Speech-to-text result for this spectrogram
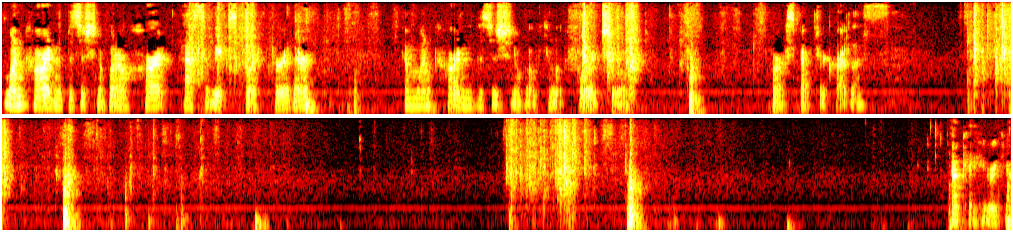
one card in the position of what our heart asks that we explore further, and one card in the position of what we can look forward to or expect regardless. Okay, here we go.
